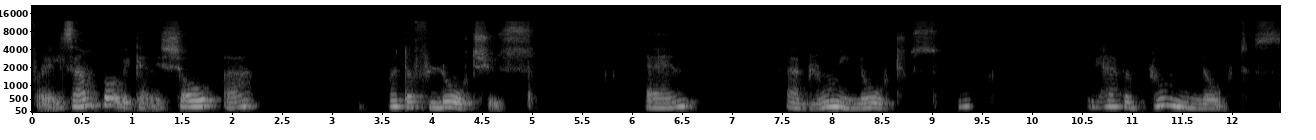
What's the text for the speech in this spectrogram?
For example, we can show a bud of lotus and a blooming lotus. We have a blooming lotus.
